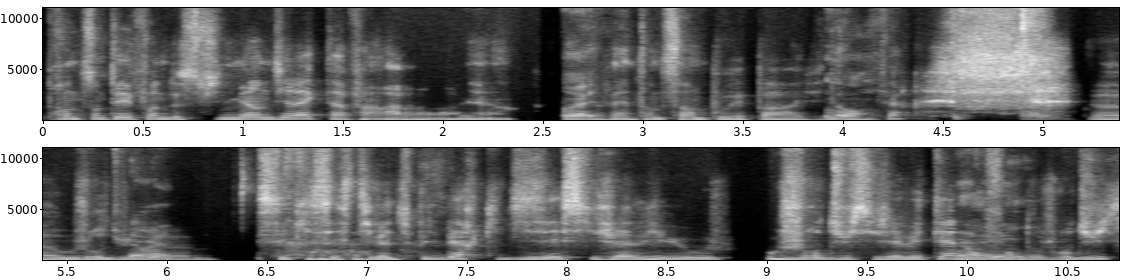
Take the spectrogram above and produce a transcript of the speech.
prendre son téléphone, de se filmer en direct. Enfin, il y a 20 ans de ça, on ne pouvait pas évidemment le faire. Euh, aujourd'hui, euh, c'est qui C'est Steven Spielberg qui disait si j'avais eu aujourd'hui, si j'avais été un enfant d'aujourd'hui,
